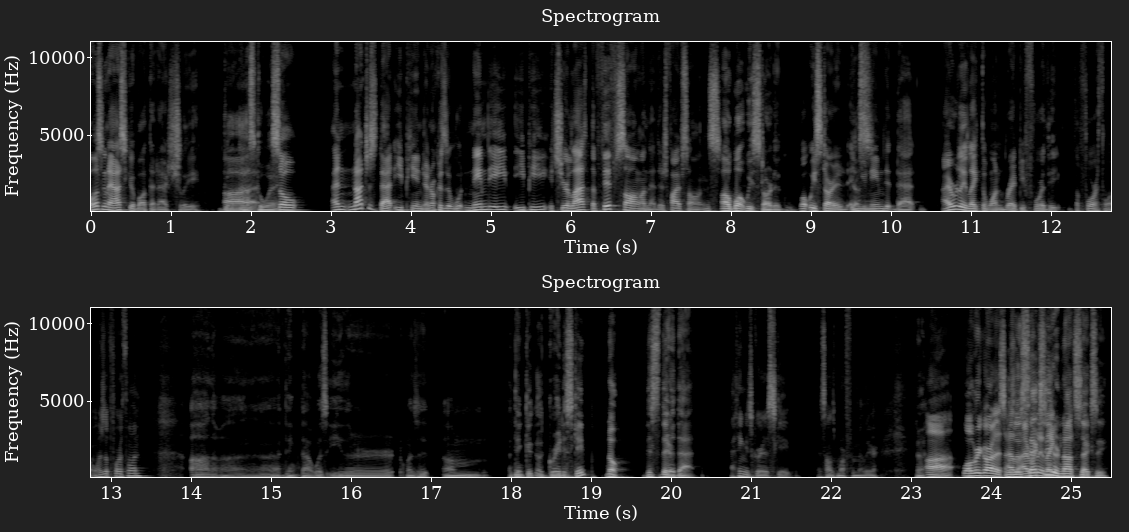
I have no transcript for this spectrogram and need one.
I was going to ask you about that actually. Uh, ask away. So, and not just that EP in general, because it would name the EP. It's your last, the fifth song on that. There's five songs. Uh, what we started. what we started, and you named it that. I really like the one right before the the fourth one. What was the fourth one? Uh, the- uh, I think that was either was it um I think a, a Great Escape. No, this there that. I think it's Great Escape. That sounds more familiar. Okay. Uh, well, regardless, I, Was it I sexy really or like. not sexy?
